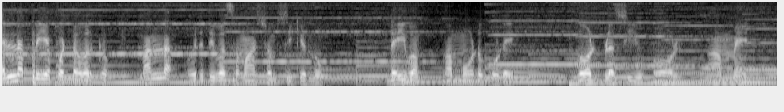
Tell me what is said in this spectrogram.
എല്ലാ പ്രിയപ്പെട്ടവർക്കും നല്ല ഒരു ദിവസം ആശംസിക്കുന്നു. ദൈവം നമ്മോട് കൂടെ. God bless you all amen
